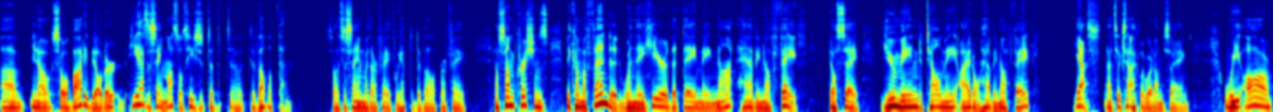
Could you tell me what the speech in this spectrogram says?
Uh, you know, so a bodybuilder, he has the same muscles. He's just to develop them. So it's the same with our faith. We have to develop our faith. Now, some Christians become offended when they hear that they may not have enough faith. They'll say, You mean to tell me I don't have enough faith? Yes, that's exactly what I'm saying. We are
